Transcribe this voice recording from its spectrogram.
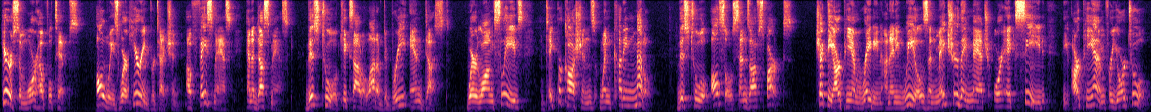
Here are some more helpful tips. Always wear hearing protection, a face mask, and a dust mask. This tool kicks out a lot of debris and dust. Wear long sleeves and take precautions when cutting metal. This tool also sends off sparks. Check the RPM rating on any wheels and make sure they match or exceed the RPM for your tool.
